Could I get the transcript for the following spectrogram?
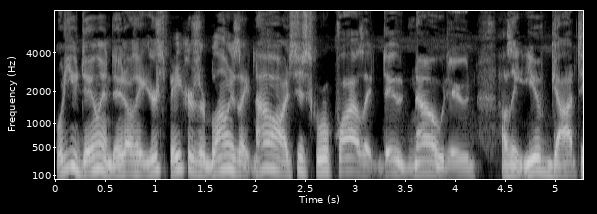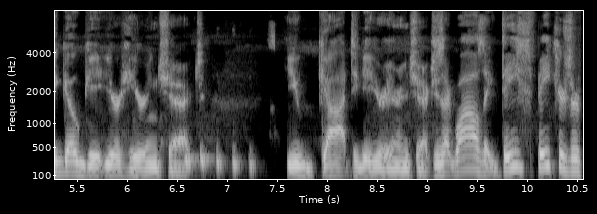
what are you doing, dude? I was like, your speakers are blown. He's like, no, it's just real quiet. I was like, dude, no, dude. I was like, you've got to go get your hearing checked you got to get your hearing checked. He's like, wow. I was like, these speakers are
